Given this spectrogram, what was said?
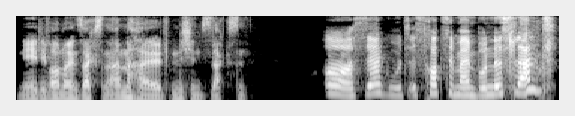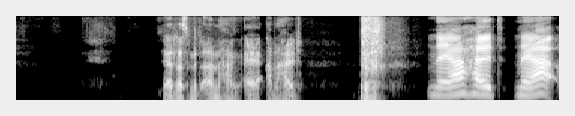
Nee, die waren noch in Sachsen-Anhalt, nicht in Sachsen. Oh, sehr gut. Ist trotzdem mein Bundesland. Ja, das mit Anhang, äh, Anhalt. Naja, halt, naja,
